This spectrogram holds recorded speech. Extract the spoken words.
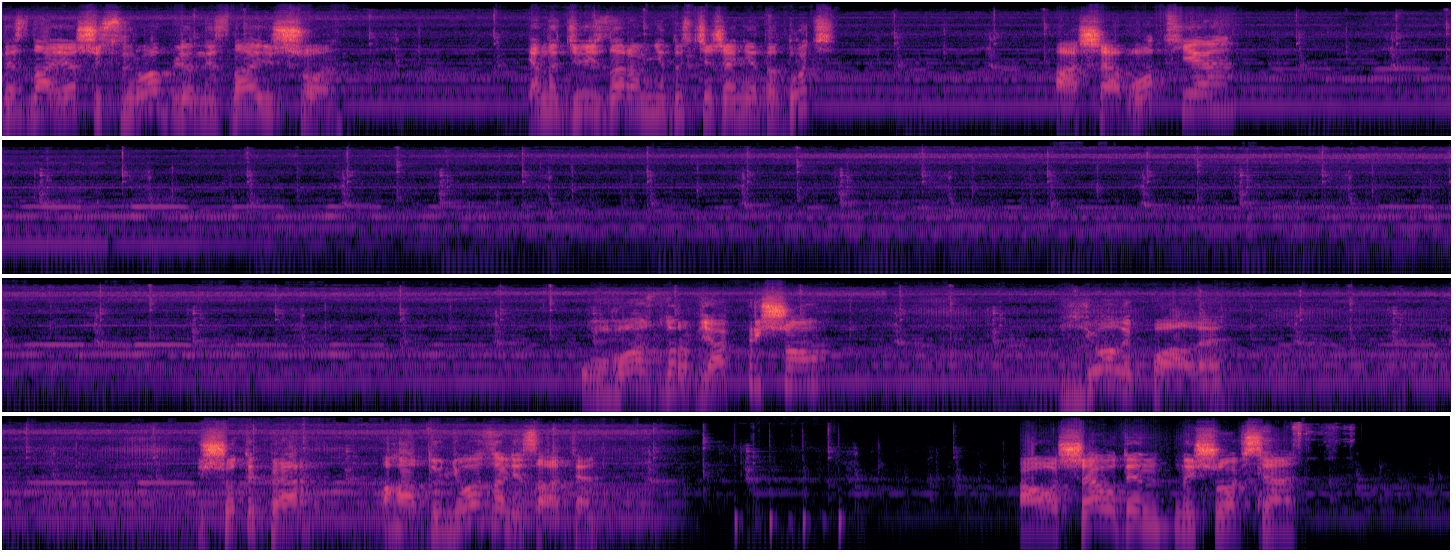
Не знаю, я щось роблю, не знаю що. Я надіюсь, зараз мені достіження дадуть. А ще от є. Здоров'як прийшов. Йоли пали. І що тепер? Ага, до нього залізати. А о, ще один знайшовся.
